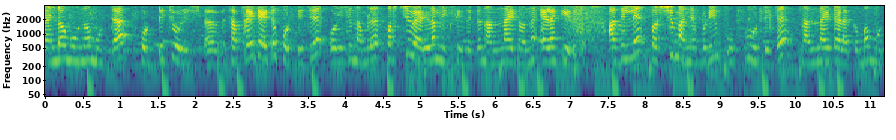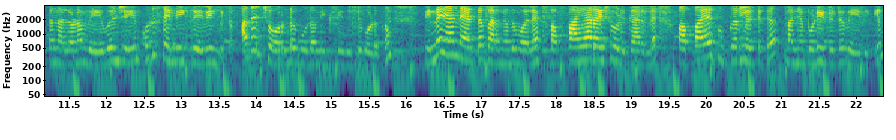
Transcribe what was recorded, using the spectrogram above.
രണ്ടോ മൂന്നോ മുട്ട പൊട്ടിച്ച് ഒഴിച്ച് സെപ്പറേറ്റ് ആയിട്ട് പൊട്ടിച്ച് ഒഴിച്ച് നമ്മൾ കുറച്ച് വെള്ളം മിക്സ് ചെയ്തിട്ട് നന്നായിട്ടൊന്ന് ഇളക്കിയെടുക്കും. അതിൽ കുറച്ച് മഞ്ഞൾപ്പൊടിയും ഉപ്പും ഇട്ടിട്ട് നന്നായിട്ട് ഇളക്കുമ്പോൾ മുട്ട നല്ലോണം വേവുകയും ചെയ്യും. ഒരു സെമി ഗ്രേവിയും കിട്ടും. അത് ചോറിന്റെ കൂടെ മിക്സ് ചെയ്തിട്ട് കൊടുക്കും. പിന്നെ ഞാൻ നേരത്തെ പറഞ്ഞതുപോലെ പപ്പായ റൈസ് കൊടുക്കാറുണ്ട്. പപ്പായ കുക്കറിൽ ഇട്ടിട്ട് മഞ്ഞൾപ്പൊടി ഇട്ടിട്ട് വേവിക്കും.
